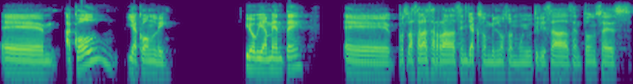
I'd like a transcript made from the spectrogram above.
Eh, a Cole y a Conley. Y obviamente, pues las alas cerradas en Jacksonville no son muy utilizadas, entonces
